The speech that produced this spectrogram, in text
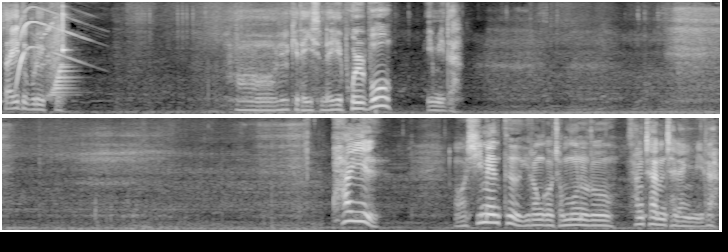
사이드 브레이크. 어 이렇게 돼 있습니다. 이게 볼보입니다. 파일 어, 시멘트 이런 거 전문으로 상차하는 차량입니다.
